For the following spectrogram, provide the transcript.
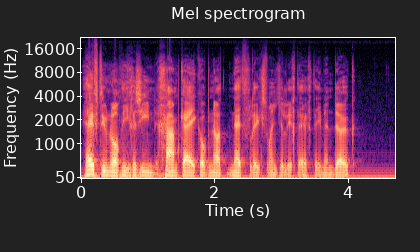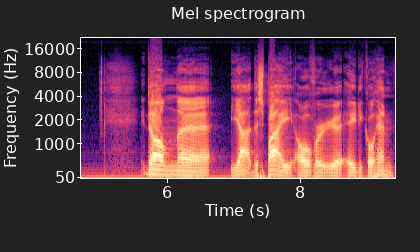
Heeft u nog niet gezien, ga hem kijken op Netflix, want je ligt echt in een deuk. Dan uh, ja, de spy over uh, Edi Cohen.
